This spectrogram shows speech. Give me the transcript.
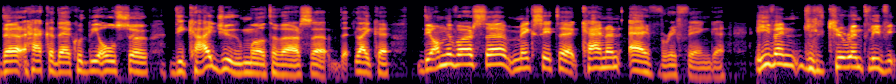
There heck there could be also the kaiju multiverse. Like the omniverse uh, makes it uh, canon everything. Even currently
